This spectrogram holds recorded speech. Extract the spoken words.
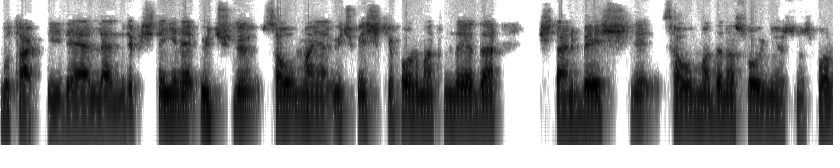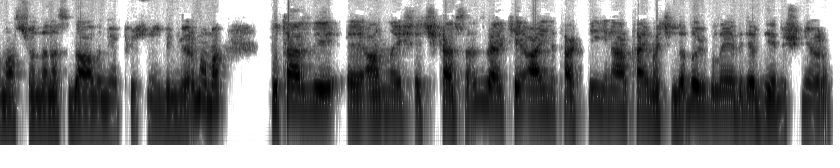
bu taktiği değerlendirip işte yine üçlü savunma yani 3-5-2 formatında ya da işte hani beşli savunmada nasıl oynuyorsunuz, formasyonda nasıl dağılım yapıyorsunuz bilmiyorum ama bu tarz bir e, anlayışla çıkarsanız belki aynı taktiği yine Hatay maçında da uygulayabilir diye düşünüyorum.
